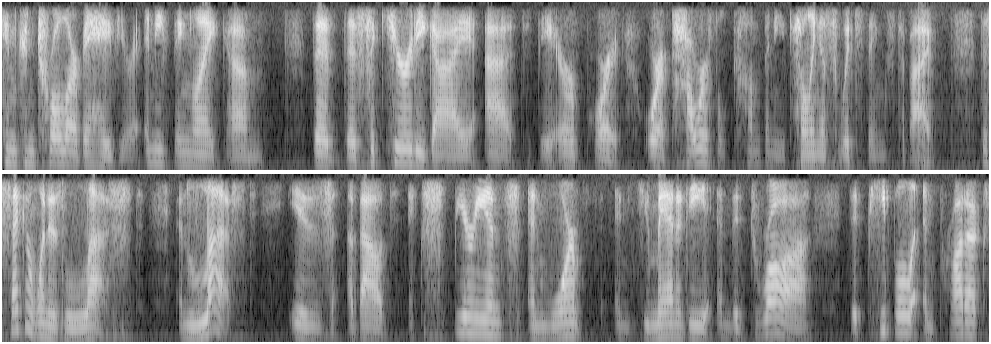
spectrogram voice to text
can control our behavior. Anything like um, the the security guy at the airport, or a powerful company telling us which things to buy. The second one is lust, and lust is about experience and warmth and humanity and the draw that people and products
